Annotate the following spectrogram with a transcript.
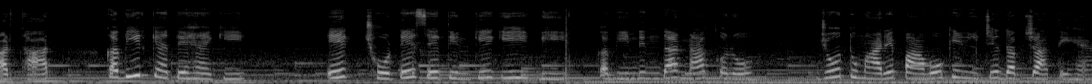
अर्थात कबीर कहते हैं कि एक छोटे से तिनके की भी कभी निंदा ना करो, जो तुम्हारे पांवों के नीचे दब जाते हैं।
